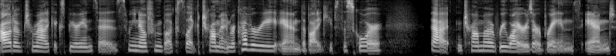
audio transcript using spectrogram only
out of traumatic experiences we know from books like trauma and recovery and the body keeps the score that trauma rewires our brains and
